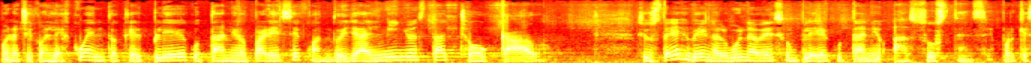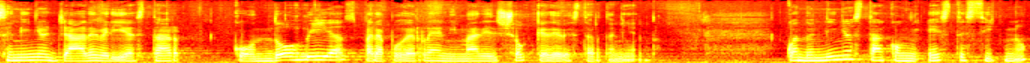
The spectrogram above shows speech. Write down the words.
Bueno chicos, les cuento que el pliegue cutáneo aparece cuando ya el niño está chocado. Si ustedes ven alguna vez un pliegue cutáneo, asústense, porque ese niño ya debería estar con dos vías para poder reanimar el shock que debe estar teniendo. Cuando el niño está con este signo,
